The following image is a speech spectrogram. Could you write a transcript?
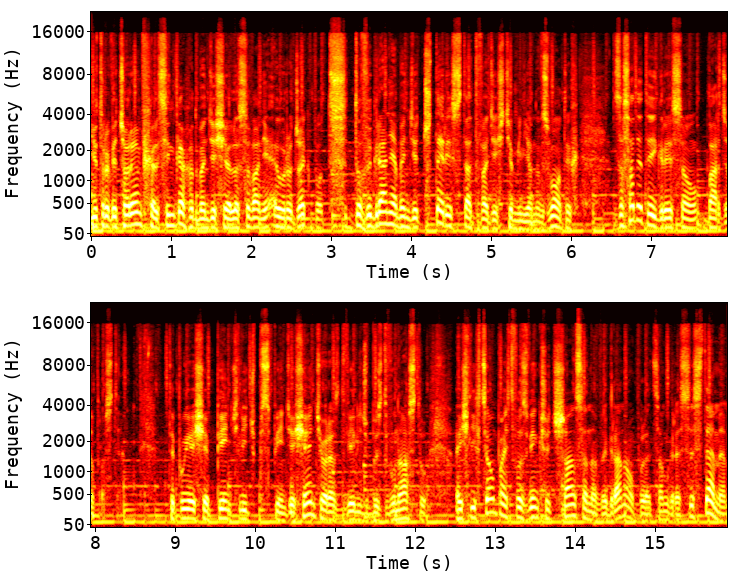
Jutro wieczorem w Helsinkach odbędzie się losowanie Eurojackpot. Do wygrania będzie 420 milionów złotych. Zasady tej gry są bardzo proste. Typuje się 5 liczb z 50 oraz dwie liczby z 12. A jeśli chcą Państwo zwiększyć szansę na wygraną, polecam grę systemem.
